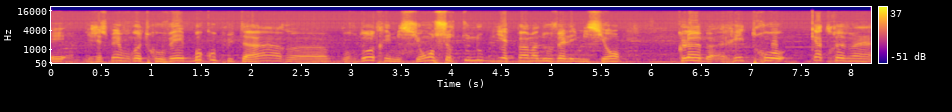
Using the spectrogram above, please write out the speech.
Et j'espère vous retrouver beaucoup plus tard euh, pour d'autres émissions. Surtout n'oubliez pas ma nouvelle émission Club Rétro 80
